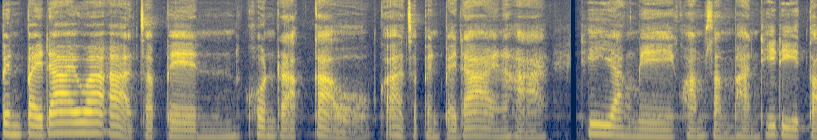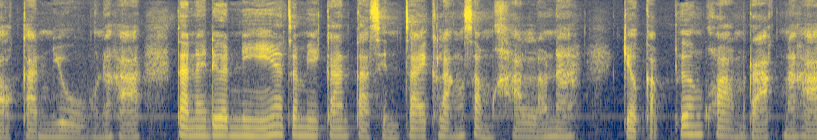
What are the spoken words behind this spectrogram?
เป็นไปได้ว่าอาจจะเป็นคนรักเก่าก็อาจจะเป็นไปได้นะคะ ที่ยังมีความสัมพันธ์ที่ดีต่อกันอยู่นะคะ แต่ในเดือนนี้จะมีการตัดสินใจครั้งสำคัญแล้วนะ เกี่ยวกับเรื่องความรักนะคะ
